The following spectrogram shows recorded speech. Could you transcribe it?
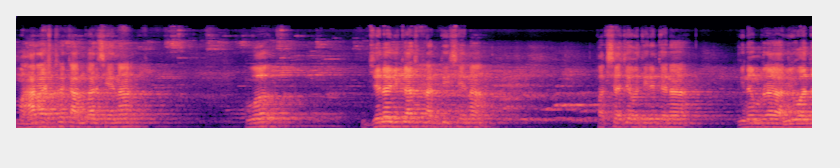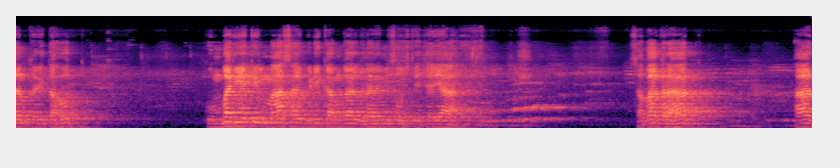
महाराष्ट्र कामगार सेना व जनविकास क्रांती सेना पक्षाच्या वतीने त्यांना विनम्र अभिवादन करीत आहोत. कुंभारी येथील महासाहेब बिडी कामगार गृहनिर्माण संस्थेच्या या सभागृहात आज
